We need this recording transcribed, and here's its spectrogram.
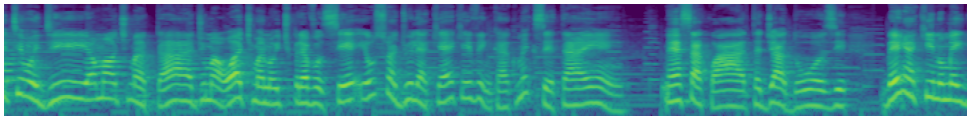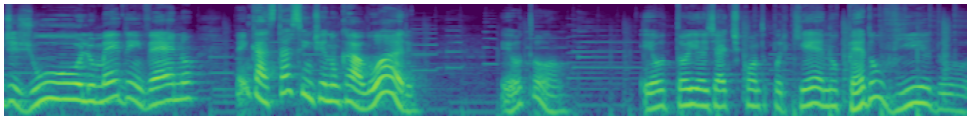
Ótimo dia, uma ótima tarde, uma ótima noite para você. Eu sou a Julia Keck e vem cá, como é que você tá, hein? Nessa quarta, dia 12, bem aqui no meio de julho, meio do inverno. Vem cá, você tá sentindo um calor? Eu tô. Eu tô e eu já te conto por quê no pé do ouvido.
